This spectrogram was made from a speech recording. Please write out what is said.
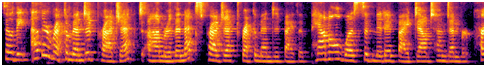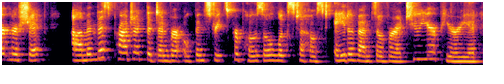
So the other recommended project, um, or the next project recommended by the panel was submitted by Downtown Denver Partnership. Um, in this project, the Denver Open Streets proposal looks to host eight events over a two-year period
